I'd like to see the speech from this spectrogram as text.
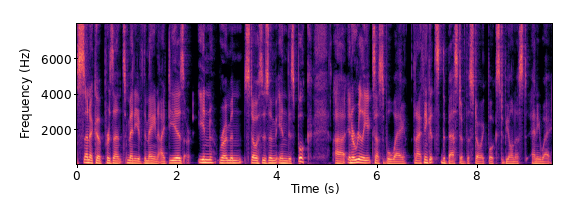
Seneca presents many of the main ideas in Roman Stoicism in this book uh, in a really accessible way, and I think it's the best of the Stoic books, to be honest, anyway.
